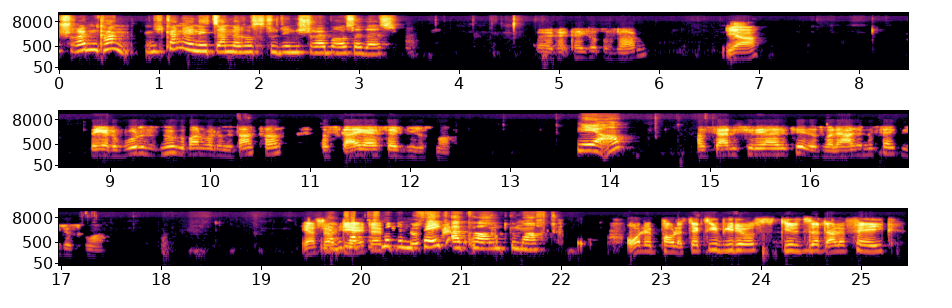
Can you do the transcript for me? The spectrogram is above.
schreiben kann. Ich kann ja nichts anderes zu denen schreiben, außer das. Äh, kann, kann ich kurz was sagen? Ja, Digga, du wurdest nur gebannt, weil du gesagt hast, dass Sky Guy Fake-Videos macht. Nee, ja. Was ja nicht die Realität ist, weil er hat ja nur Fake-Videos gemacht. Ja ja aber stimmt, ich die habe das mit einem Fake-Account gemacht. ohne Paula Sexy Videos, die sind alle fake.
